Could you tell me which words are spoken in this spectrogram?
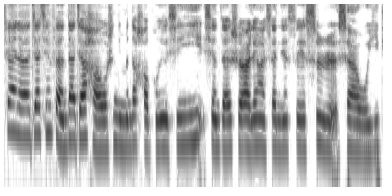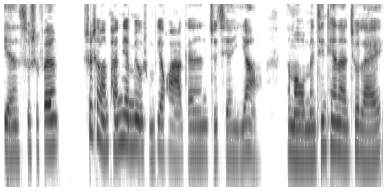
亲爱的嘉兴粉，大家好，我是你们的好朋友新一。现在是二零二三年四月四日下午一点四十分，市场盘面没有什么变化，跟之前一样。那么我们今天呢，就来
